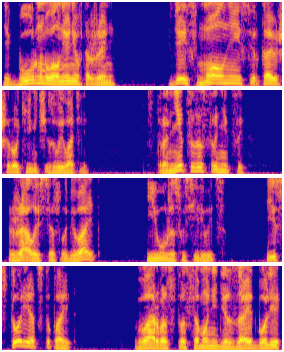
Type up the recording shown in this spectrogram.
и к бурному волнению вторжения. Здесь молнии сверкают широкие мечи завоевателей. Страница за страницей жалость ослабевает, и ужас усиливается. История отступает. Варварство само не дерзает более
